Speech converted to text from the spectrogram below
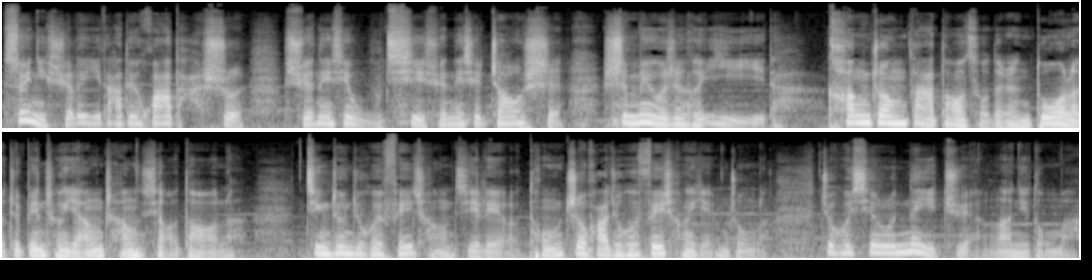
所以你学了一大堆花把式，学那些武器，学那些招式是没有任何意义的。康庄大道走的人多了，就变成羊肠小道了，竞争就会非常激烈了，同质化就会非常严重了，就会陷入内卷了，你懂吗？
